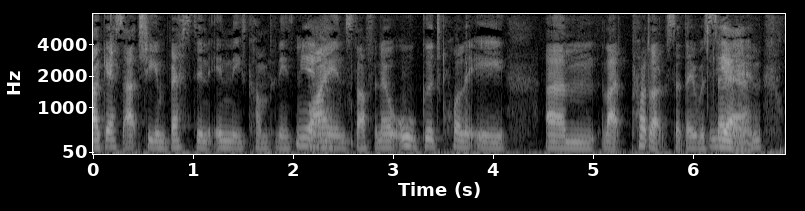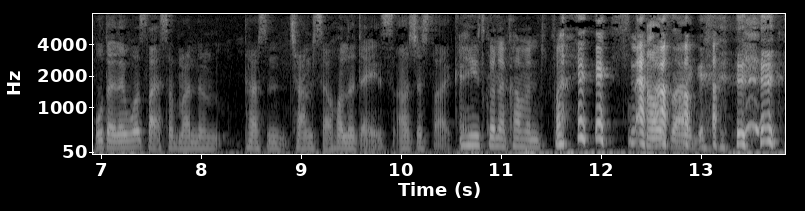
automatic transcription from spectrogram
I guess actually investing in these companies, Yeah. buying stuff, and they were all good quality, um, like products that they were Yeah. selling. Although there was like some random person trying to sell holidays, I was just like, who's gonna come and snap? I was like,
